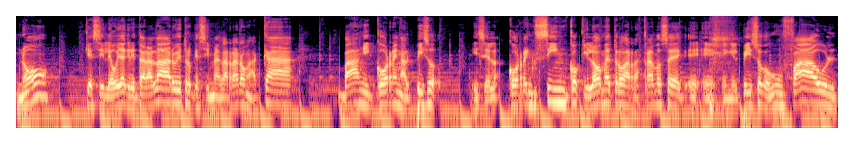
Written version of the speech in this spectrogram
No que si le voy a gritar al árbitro, que si me agarraron acá, van y corren al piso y se corren 5 kilómetros arrastrándose eh, eh, en, el piso con un foul.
